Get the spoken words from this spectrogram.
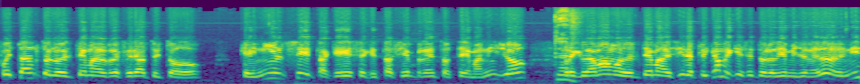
fue tanto lo del tema del referato y todo, que ni el Z, que es el que está siempre en estos temas, ni yo, Claro. reclamamos del tema de decir, explícame qué es esto de los 10 millones de dólares, ni,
